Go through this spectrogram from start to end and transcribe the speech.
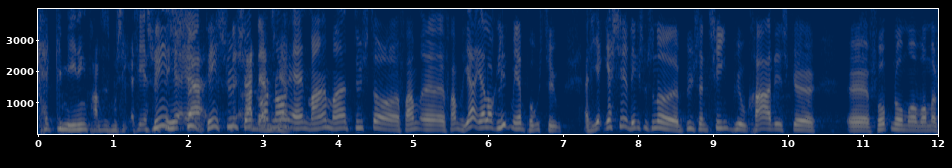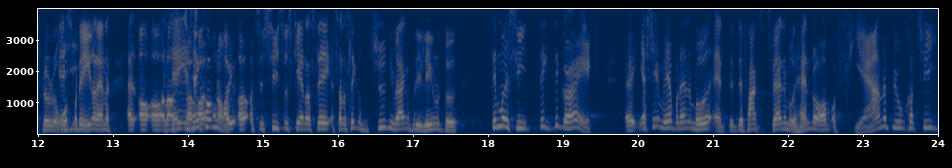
kan give mening fremtidsmusik. Altså, jeg synes, det, det her sy- er... Det synes jeg godt nok er en meget, meget dyster frem, øh, fremtid. Jeg, jeg er nok lidt mere positiv. Altså, jeg, jeg ser det ikke som sådan noget byzantin, byråkratisk... Øh, øh, fupnummer, hvor man flytter rundt på det ene eller andet. Og, og, og, og, og, og, til sidst, så, sker der slet, så er der slet ikke nogen betydning, hverken for de levende og døde. Det må jeg sige, det, det gør jeg ikke. Øh, jeg ser mere på den måde, at det, det faktisk tværtimod handler om at fjerne byråkrati,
